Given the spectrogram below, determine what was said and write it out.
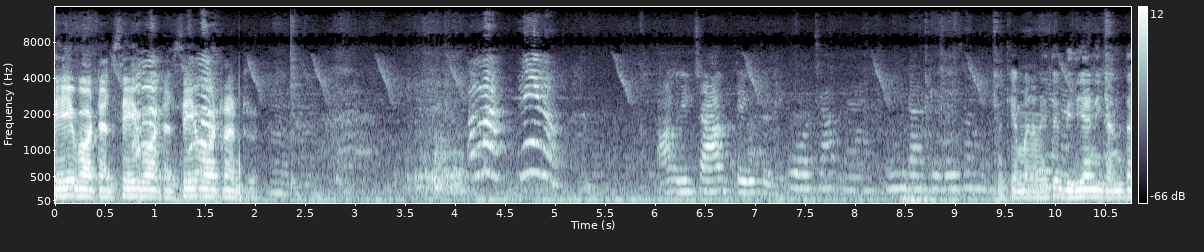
save water save water save water అంటారు. ఓకే మనమైతే బిర్యానీకి అంతా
